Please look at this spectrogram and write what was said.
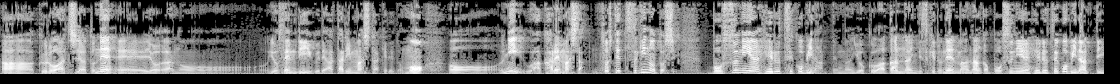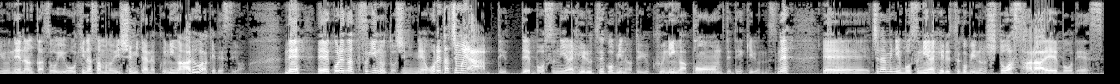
あクロアチアとね、えー、よ、あのー予選リーグで当たりましたけれども、に分かれました。そして次の年、ボスニア・ヘルツェコビナって、まあ、よくわかんないんですけどね、まあなんかボスニア・ヘルツェコビナっていうね、なんかそういうお雛様の一種みたいな国があるわけですよ。ね、えー、これが次の年にね、俺たちもやって言って、ボスニア・ヘルツェコビナという国がポーンってできるんですね。えー、ちなみにボスニア・ヘルツェコビナの首都はサラエボです。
